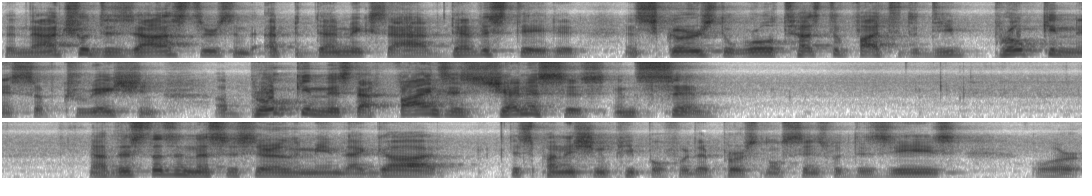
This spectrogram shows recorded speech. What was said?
The natural disasters and epidemics that have devastated and scourged the world testify to the deep brokenness of creation, a brokenness that finds its genesis in sin. Now, this doesn't necessarily mean that God is punishing people for their personal sins with disease or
